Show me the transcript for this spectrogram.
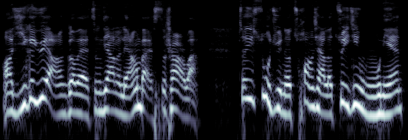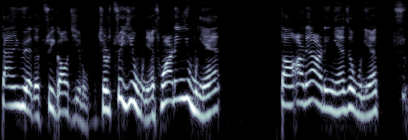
啊，一个月啊，各位增加了两百四十二万，这一数据呢创下了最近五年单月的最高纪录，就是最近五年，从二零一五年到二零二零年这五年最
